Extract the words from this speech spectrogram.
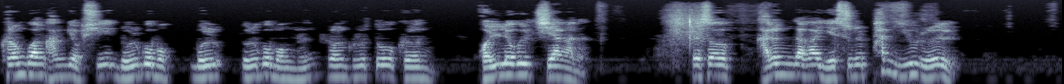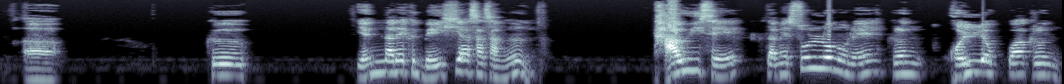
그런 거랑 관계없이 놀고 먹 놀, 놀고 먹는 그런 그리고 또 그런 권력을 지향하는 그래서 가룟 유다가 예수를 판 이유를 아, 그 옛날에 그 메시아 사상은 다윗의 그다음에 솔로몬의 그런 권력과 그런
